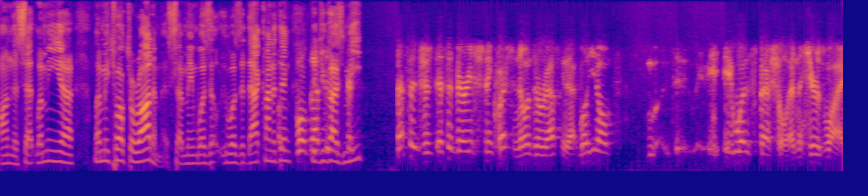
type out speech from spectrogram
on the set? Let me uh, let me talk to Radames. I mean, was it was it that kind of thing? Well, Did you guys meet? That's a just, that's a very interesting question. No one's ever asked me that. Well, you know, it, it was special, and here's why.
